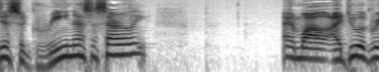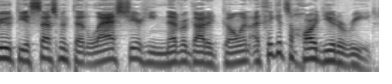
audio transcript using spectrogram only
disagree necessarily. And while I do agree with the assessment that last year he never got it going, I think it's a hard year to read.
